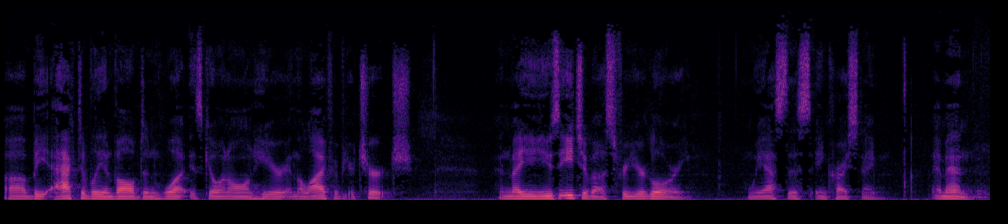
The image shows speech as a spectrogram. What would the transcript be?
uh, be actively involved in what is going on here in the life of your church. And may you use each of us for your glory. We ask this in Christ's name. Amen.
